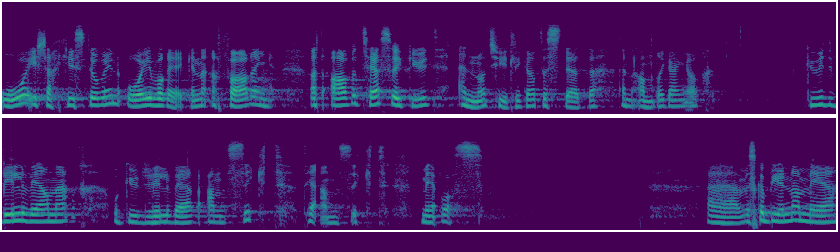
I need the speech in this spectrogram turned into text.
og i kirkehistorien og i vår egen erfaring at av og til så er Gud enda tydeligere til stede enn andre ganger. Gud vil være nær, og Gud vil være ansikt til ansikt med oss. Eh, vi skal begynne med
